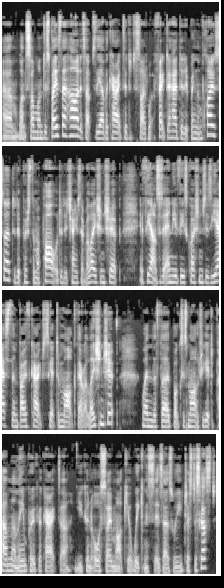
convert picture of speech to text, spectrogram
Um, once someone displays their heart, it's up to the other character to decide what effect it had. Did it bring them closer? Did it push them apart? Or did it change their relationship? If the answer to any of these questions is yes, then both characters get to mark their relationship. When the third box is marked, you get to permanently improve your character. You can also mark your weaknesses, as we just discussed.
